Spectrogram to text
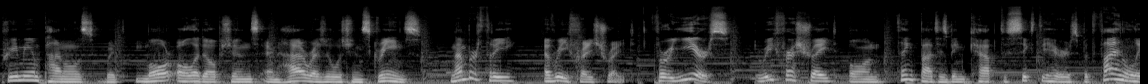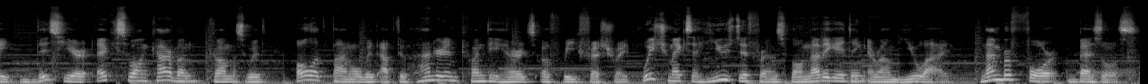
premium panels with more OLED options and higher resolution screens. Number 3 a refresh rate. For years, the refresh rate on ThinkPad has been capped to 60Hz, but finally, this year X1 Carbon comes with OLED panel with up to 120Hz of refresh rate, which makes a huge difference while navigating around UI. Number 4. Bezels.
